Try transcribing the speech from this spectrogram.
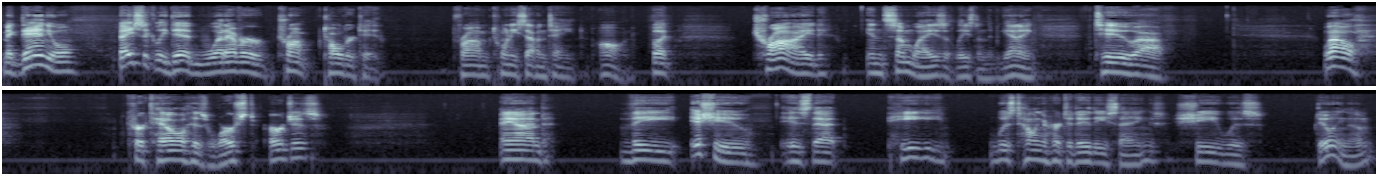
McDaniel basically did whatever Trump told her to from 2017 on, but tried in some ways, at least in the beginning, to, uh, well, curtail his worst urges and the issue is that he was telling her to do these things, she was doing them,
